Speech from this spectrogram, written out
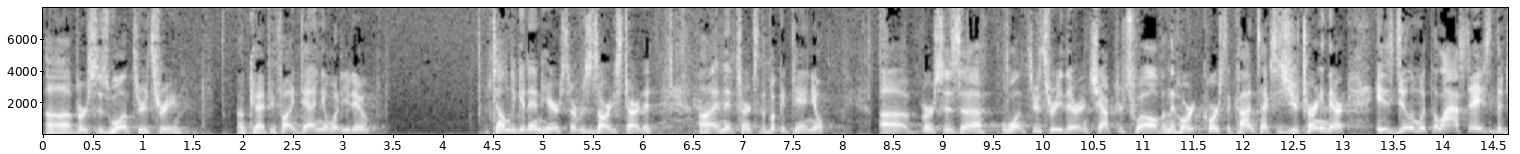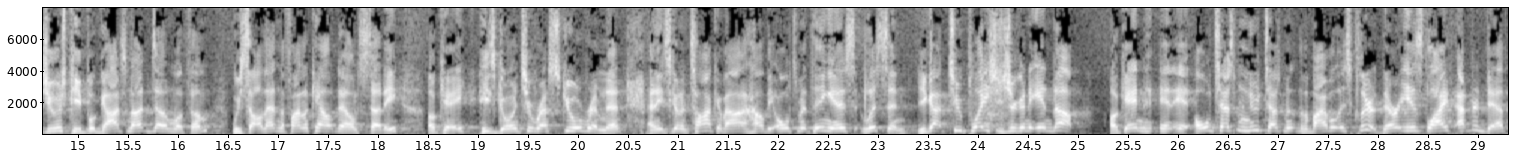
uh, verses 1 through 3. Okay, if you find Daniel, what do you do? Tell them to get in here. Service has already started. Uh, and then turn to the book of Daniel, uh, verses uh, 1 through 3 there in chapter 12. And of course, the context as you're turning there is dealing with the last days of the Jewish people. God's not done with them. We saw that in the final countdown study. Okay? He's going to rescue a remnant. And he's going to talk about how the ultimate thing is listen, you got two places you're going to end up. Okay, in, in, Old Testament, New Testament, the Bible is clear. There is life after death.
